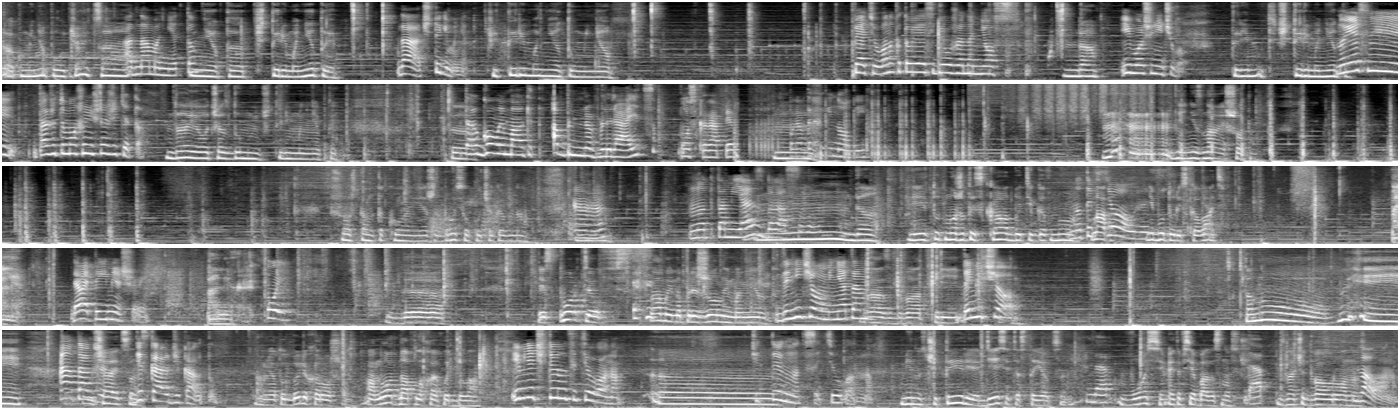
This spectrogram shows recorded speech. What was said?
Так, у меня получается... Одна монета. Нет, э, четыре монеты. Да, четыре монеты. Четыре монеты у меня. Пять урона, которые я себе уже нанес. Да, И больше ничего. три, четыре монеты. Но если... Также ты можешь уничтожить это. Да, я вот сейчас думаю, четыре монеты. Так, Торговый маркет обновляется. О, скрапер. м, Правда, хреновый. Я не знаю, что там. Что ж там такое? Я же сбросил кучу говна. Ага. Ну, это там я сбрасывал. М, Да. И тут может и скаут быть и говно. Ну ты Ладно, все уже. не буду рисковать. Блин, Давай, перемешивай. блин. Ой, Да. Испортил в самый напряженный момент. да ничего, у меня там... Раз, два, три. Да ничего. Да ну. А также дискарди карту. У меня тут были хорошие. А, ну одна плохая хоть была. И у меня 14 урона. Э, 14 урона. Минус 4, 10 остается. Да, 8. Это все базы сносишь. да. Значит, 2 урона. Два урона.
